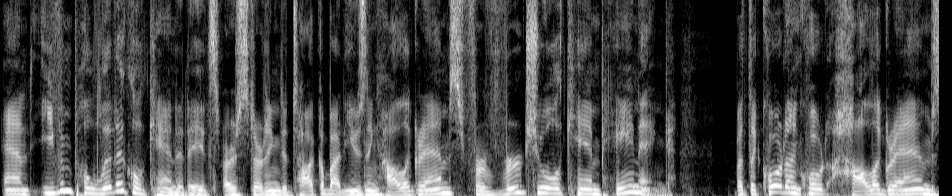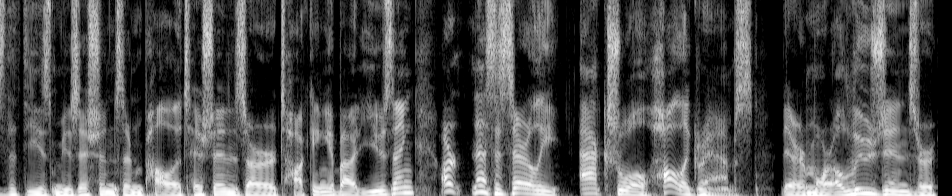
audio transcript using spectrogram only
and even political candidates are starting to talk about using holograms for virtual campaigning. But the quote unquote holograms that these musicians and politicians are talking about using aren't necessarily actual holograms. They're more illusions or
